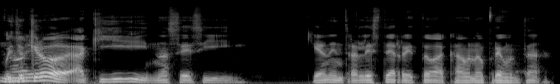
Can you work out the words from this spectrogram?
Pues No, yo quiero aquí, no sé si quieran entrarle este reto acá una pregunta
